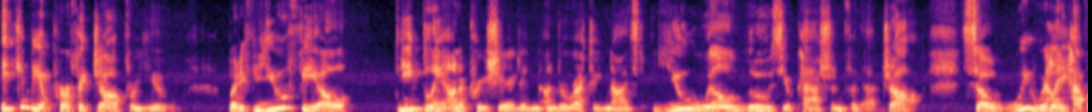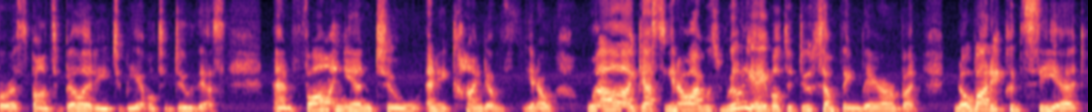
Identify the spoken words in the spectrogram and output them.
It can be a perfect job for you, but if you feel deeply unappreciated and underrecognized, you will lose your passion for that job. So we really have a responsibility to be able to do this. And falling into any kind of, you know, well, I guess, you know, I was really able to do something there, but nobody could see it.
